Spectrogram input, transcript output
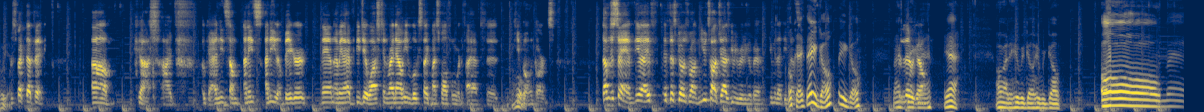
oh yeah, Respect that pick. Um gosh, I okay, I need some I need I need a bigger man. I mean, I have PJ Washington right now. He looks like my small forward if I have to keep Oh. going with guards. I'm just saying, yeah, if if this goes wrong, Utah Jazz, give me Rudy Gobert. Give me that defense. Okay, there you go. There you go. Nice. There we go. Man. Yeah. All right, here we go. Here we go. Oh man,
